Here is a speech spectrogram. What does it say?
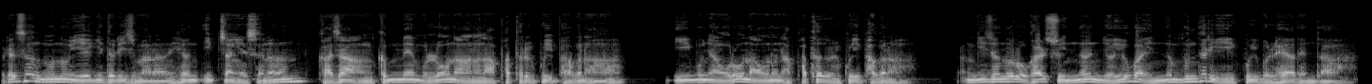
그래서 누누이 얘기 드리지만 현 입장에서는 가장 급매물로 나오는 아파트를 구입하거나 미분양으로 나오는 아파트를 구입하거나 장기전으로 갈 수 있는 여유가 있는 분들이 구입을 해야 된다.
